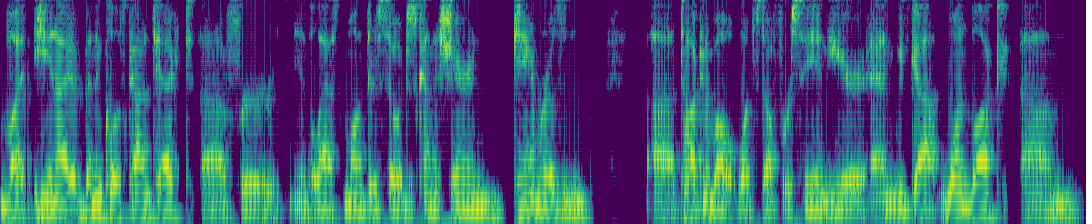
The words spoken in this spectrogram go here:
but he and I have been in close contact uh, for you know, the last month or so, just kind of sharing cameras and uh, talking about what stuff we're seeing here. And we've got one buck, um,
